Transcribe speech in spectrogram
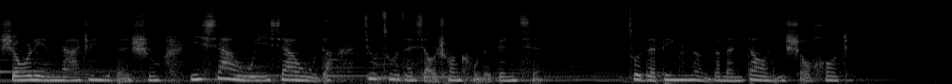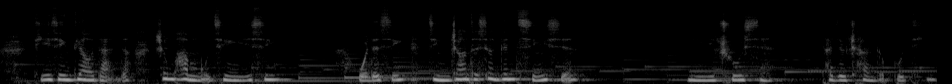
手里拿着一本书，一下午一下午的就坐在小窗孔的跟前，坐在冰冷的门道里守候着你，提心吊胆的，生怕母亲疑心。我的心紧张的像根琴弦，你一出现，它就颤个不停。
